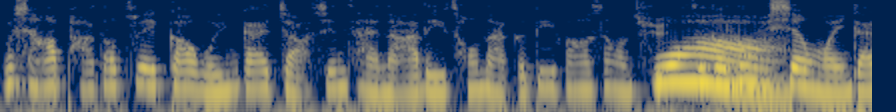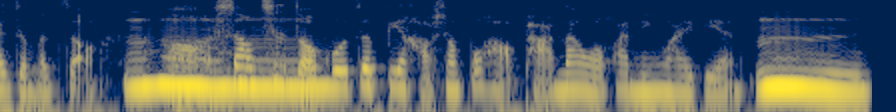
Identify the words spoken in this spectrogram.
我想要爬到最高，我应该脚先踩哪里，从哪个地方上去，这个路线我应该怎么走？嗯上次走嗯过这边好像不好爬，那我换另外一边。嗯，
